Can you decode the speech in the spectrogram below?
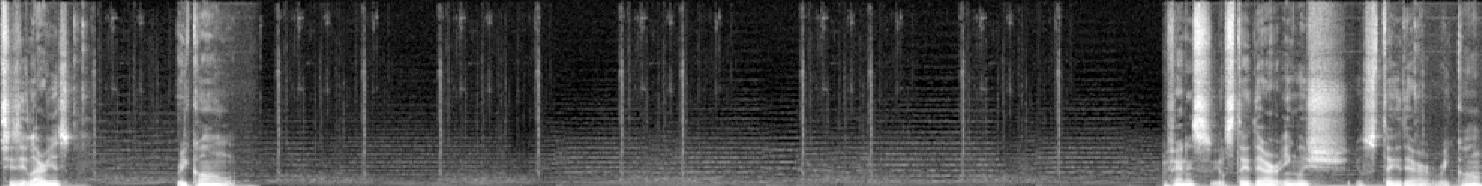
This is hilarious. Recall. Venice, you'll stay there. English, you'll stay there. Recall.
